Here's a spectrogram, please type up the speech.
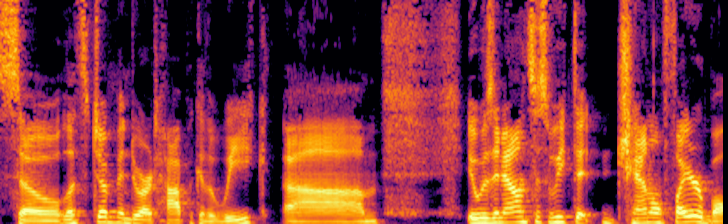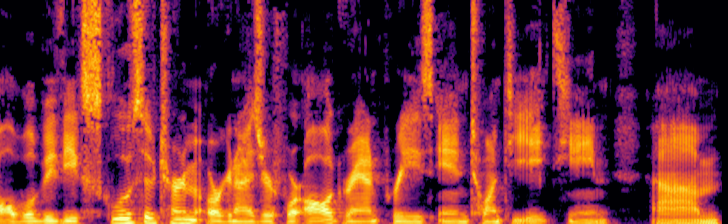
So let's jump into our topic of the week. Um, it was announced this week that Channel Fireball will be the exclusive tournament organizer for all Grand Prix in 2018. Um,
